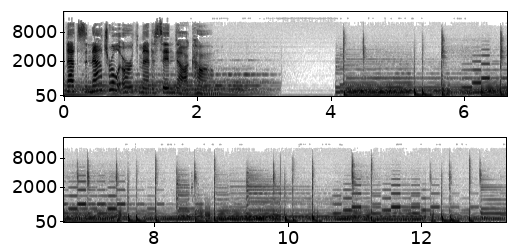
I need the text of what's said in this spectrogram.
That's naturalearthmedicine.com.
